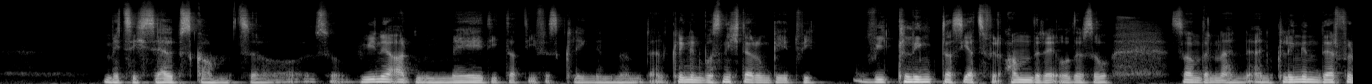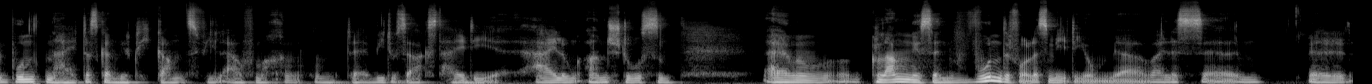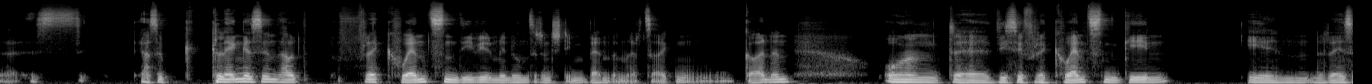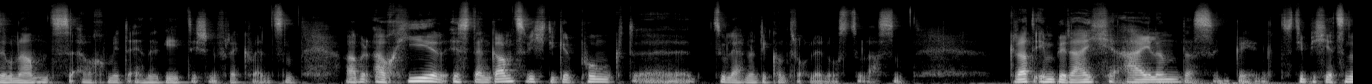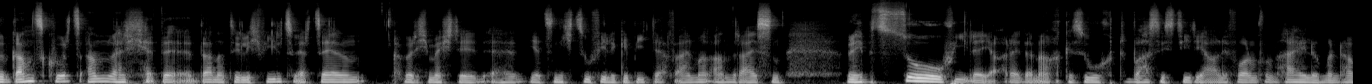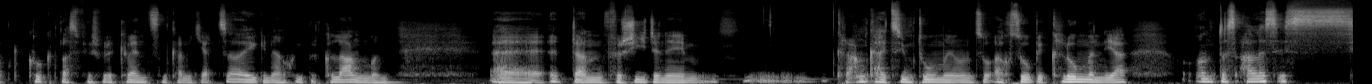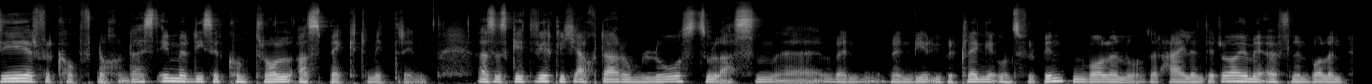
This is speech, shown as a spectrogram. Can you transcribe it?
mit sich selbst kommt, so, so wie eine Art meditatives Klingen und ein Klingen, wo es nicht darum geht, wie, wie klingt das jetzt für andere oder so, sondern ein, ein Klingen der Verbundenheit, das kann wirklich ganz viel aufmachen und äh, wie du sagst, Heidi, Heilung anstoßen ähm, Klang ist ein wundervolles Medium, ja, weil es, ähm, äh, es, also Klänge sind halt Frequenzen, die wir mit unseren Stimmbändern erzeugen können. Und äh, diese Frequenzen gehen in Resonanz auch mit energetischen Frequenzen. Aber auch hier ist ein ganz wichtiger Punkt äh, zu lernen, die Kontrolle loszulassen gerade im Bereich Heilen, das, das tippe ich jetzt nur ganz kurz an, weil ich hätte da natürlich viel zu erzählen, aber ich möchte äh, jetzt nicht zu viele Gebiete auf einmal anreißen. Und ich habe so viele Jahre danach gesucht, was ist die ideale Form von Heilung und habe geguckt, was für Frequenzen kann ich erzeugen, auch über Klang und äh, dann verschiedene hm, Krankheitssymptome und so auch so beklungen, ja. Und das alles ist sehr verkopft noch und da ist immer dieser Kontrollaspekt mit drin. Also es geht wirklich auch darum loszulassen, äh, wenn, wenn wir über Klänge uns verbinden wollen oder heilende Räume öffnen wollen,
